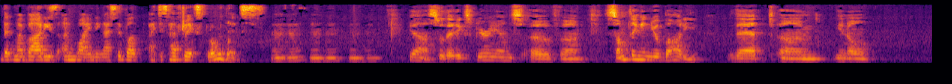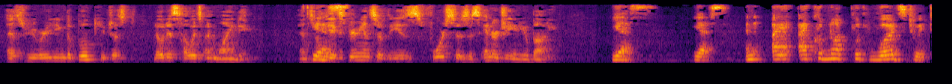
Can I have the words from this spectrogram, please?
that my body is unwinding. I said, well, I just have to explore this. Mm-hmm, mm-hmm, mm-hmm. Yeah, so that experience of um, something in your body that, um, you know, as you're reading the book, you just notice how it's unwinding. And so yes. the experience of these forces, this energy in your body. Yes, yes. And I, I could not put words to it.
